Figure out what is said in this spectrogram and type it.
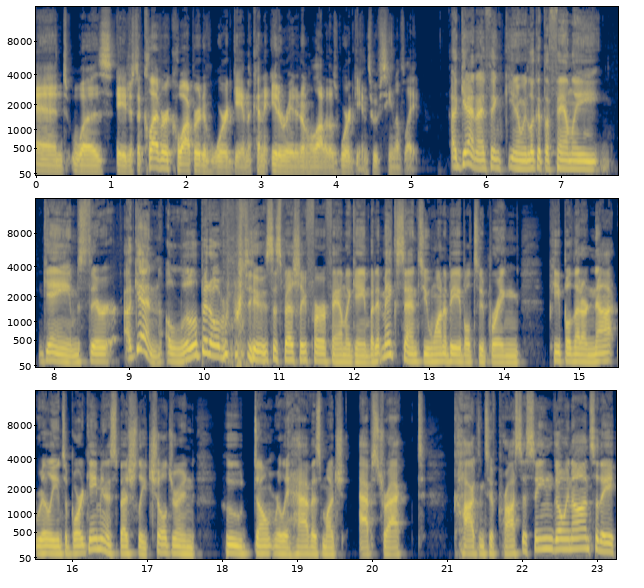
and was a just a clever cooperative word game that kind of iterated on a lot of those word games we've seen of late. Again, I think you know we look at the family games; they're again a little bit overproduced, especially for a family game. But it makes sense. You want to be able to bring people that are not really into board gaming, especially children who don't really have as much abstract cognitive processing going on. So they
